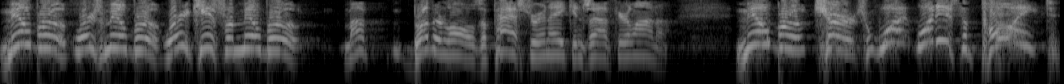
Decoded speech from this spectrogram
Millbrook, where's Millbrook? Where are kids from Millbrook? My brother in law is a pastor in Aiken, South Carolina. Millbrook Church, what, what is the point?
